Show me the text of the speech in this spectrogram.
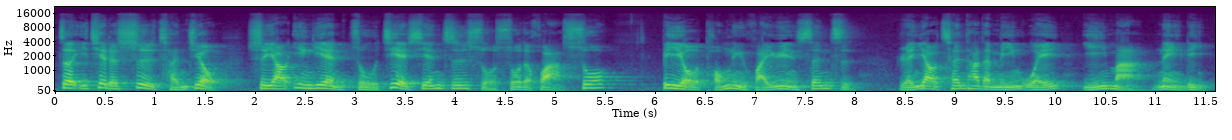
这一切的事成就。”是要应验主借先知所说的话，说必有童女怀孕生子，人要称他的名为以马内利。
